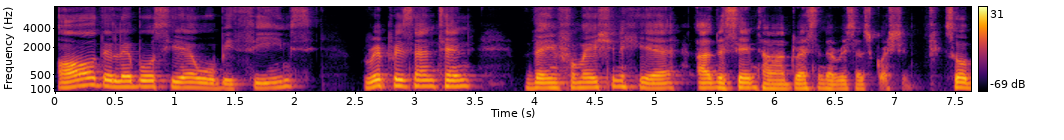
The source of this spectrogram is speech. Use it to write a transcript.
all the labels here will be themes representing the information here at the same time addressing the research question. So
